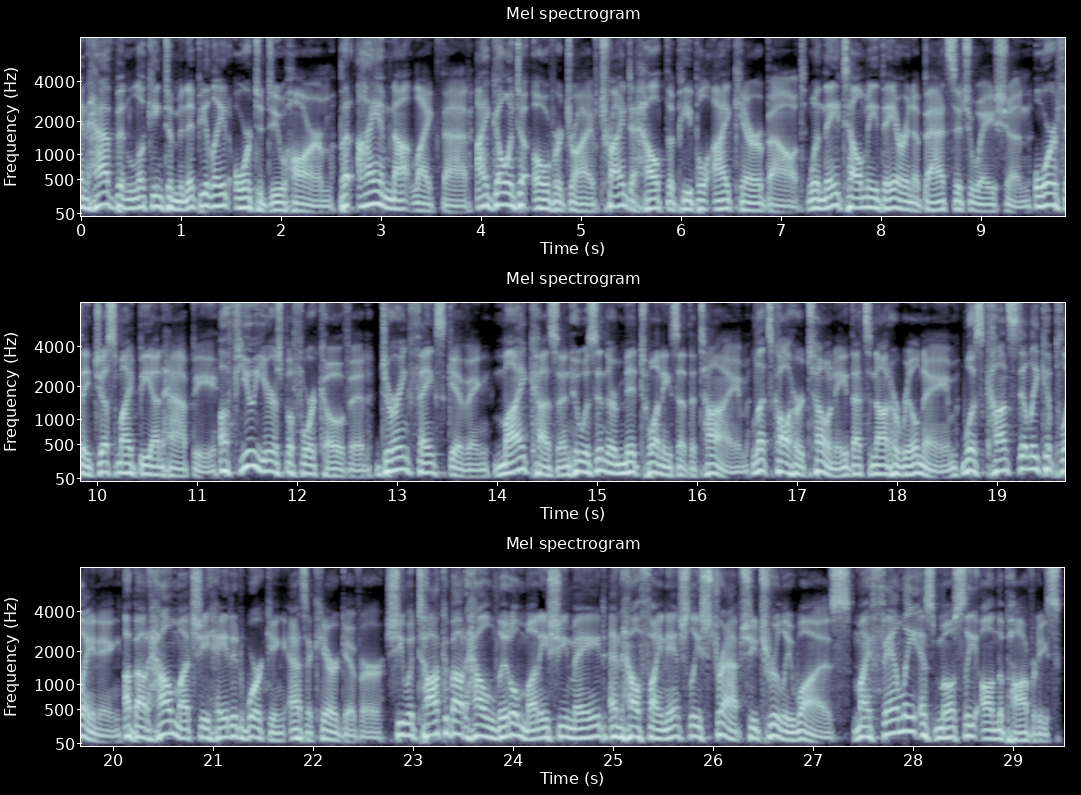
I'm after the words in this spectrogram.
and have been looking to manipulate or to do harm, but I am not like that. I go into overdrive trying to help the people I care about when they tell me they are in a bad situation or if they just might be unhappy. A few years before COVID, during Thanksgiving, my cousin, who was in their mid 20s at the time, let's call her Tony, that's not her real name, was constantly complaining about how much she hated working as a caregiver. She would talk about how little money she made and how financially strapped she truly was. My family is mostly on the poverty scale.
